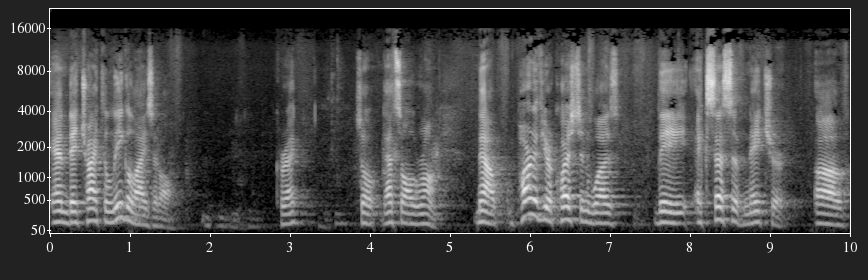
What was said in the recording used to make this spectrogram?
And they try to legalize it all. Correct? So that's all wrong. Now, part of your question was the excessive nature of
